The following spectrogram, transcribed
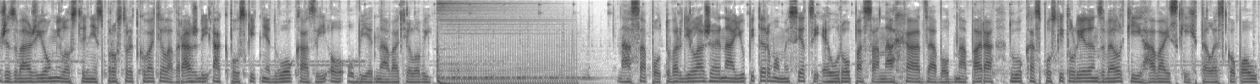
že zváži omilostenie sprostredkovateľa vraždy, ak poskytne dôkazy o objednávateľovi. NASA potvrdila, že na Jupiterovom mesiaci Európa sa nachádza vodná para. Dôkaz poskytol jeden z veľkých havajských teleskopov.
